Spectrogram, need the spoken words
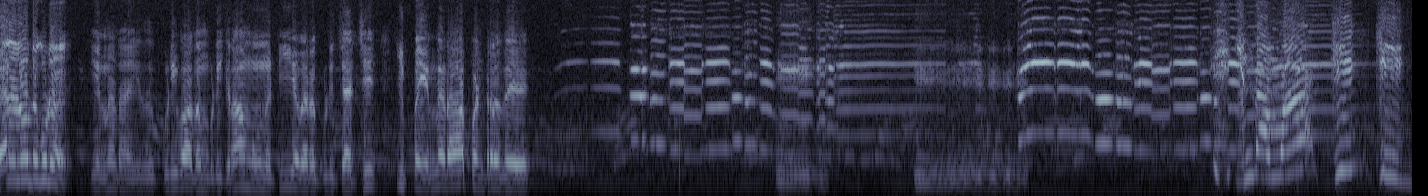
வேற நோட்டு கொடு. என்னடா இது? பிடிவாதம் பிடிக்கிறான். மூணு டீய வேற குடிச்சாச்சு. இப்ப என்னடா பண்றது? இந்த அம்மா கிங் கிங்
